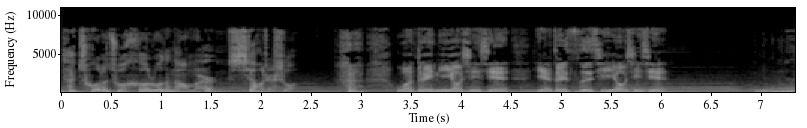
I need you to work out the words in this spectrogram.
他戳了戳何洛的脑门，笑着说：“哼，我对你有信心，也对自己有信心。”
